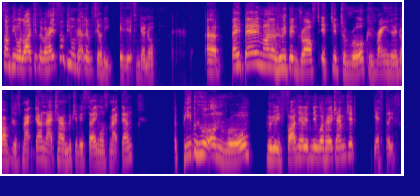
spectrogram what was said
some people like it, some people hate. Some people are just going to be idiots in general. Uh, bear, bear in mind on who's been drafted to, to Raw because Reigns has been drafted to SmackDown. That championship is staying on SmackDown. The people who are on Raw who are going to be fighting over this new World Heavyweight Championship, yes, please.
